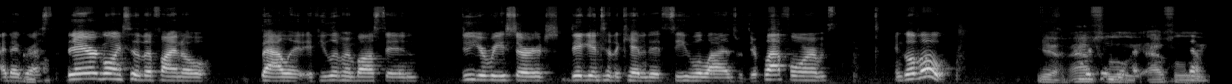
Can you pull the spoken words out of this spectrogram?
I digress. No. They're going to the final ballot. If you live in Boston, do your research, dig into the candidates, see who aligns with your platforms, and go vote. Yeah, absolutely, absolutely.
